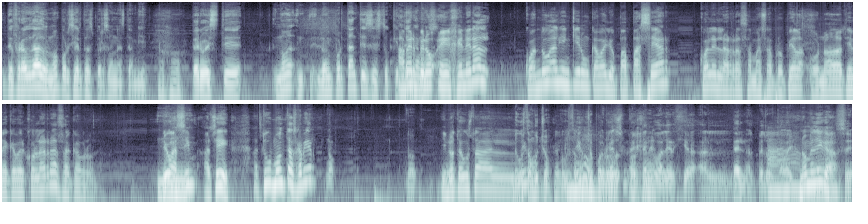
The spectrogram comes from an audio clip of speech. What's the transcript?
defraudado, ¿no? Por ciertas personas también. Ajá. Pero este, no, lo importante es esto, que A ver, pero en general, cuando alguien quiere un caballo para pasear, ¿cuál es la raza más apropiada? ¿O nada tiene que ver con la raza, cabrón? Digo Mm. así, así. ¿Tú montas, Javier? No. No, ¿Y no te gusta el.? Me gusta digo, mucho, me gusta digo, mucho, porque pero, es- tengo alergia al pelo, al pelo Ah, del caballo. No me digas. Sí,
